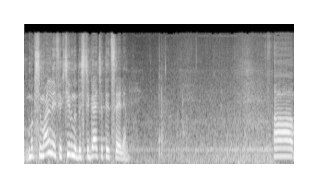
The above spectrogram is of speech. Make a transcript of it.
максимально эффективно достигать этой цели. А,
